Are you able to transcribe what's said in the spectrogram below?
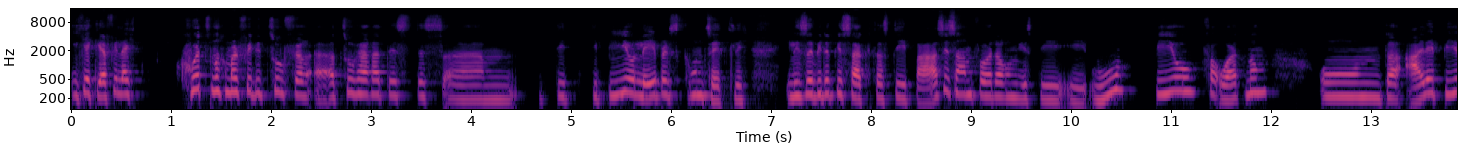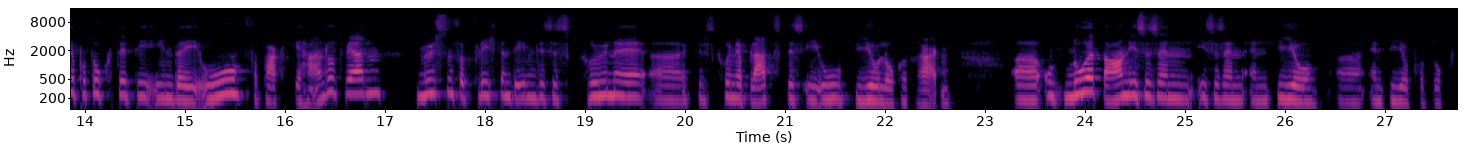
ich erkläre vielleicht kurz nochmal für die Zuhörer, äh, Zuhörer das, das, ähm, die, die Bio-Labels grundsätzlich. Elisa, wie du gesagt hast, die Basisanforderung ist die EU-Bio-Verordnung und äh, alle Bioprodukte, die in der EU verpackt gehandelt werden, müssen verpflichtend eben dieses grüne, äh, das grüne Blatt des EU-Bio-Logo tragen. Äh, und nur dann ist es ein, ist es ein, ein, Bio, ein Bioprodukt.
